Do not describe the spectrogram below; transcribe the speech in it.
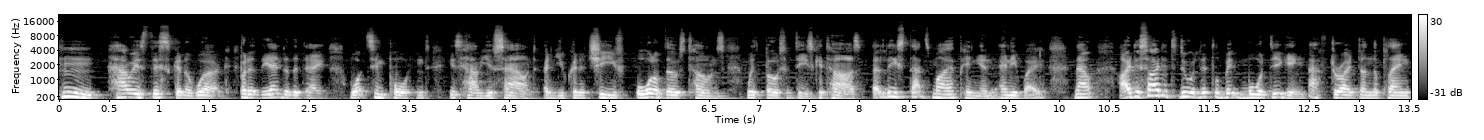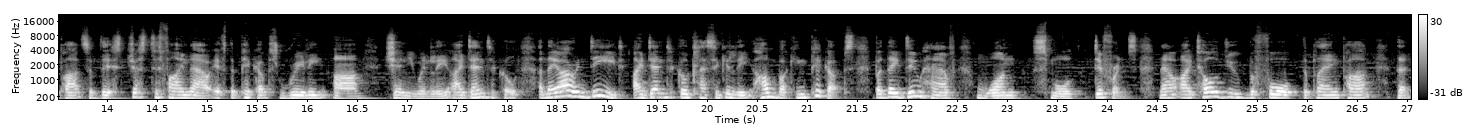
hmm, how is this going to work? But at the end of the day, what's important is how you sound, and you can achieve all of those tones with both of these guitars. At least that's my opinion anyway. Now, I decided to do a little bit more digging after I'd done the playing parts of this just to find out if the pickups really are genuinely identical. And they are indeed identical Classic Elite humbucking pickups, but they do have one small difference. Now, I told you before the playing part that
